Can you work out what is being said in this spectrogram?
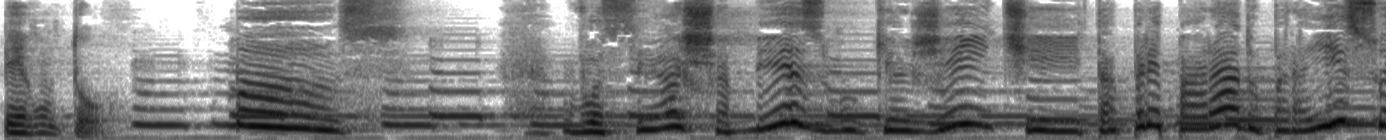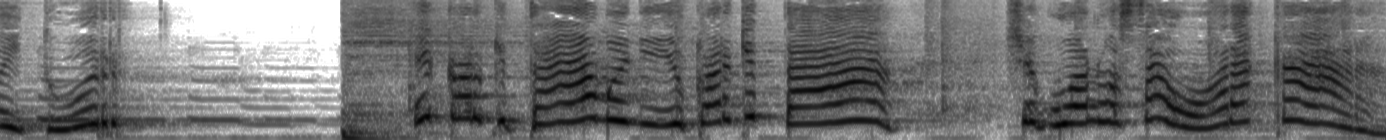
perguntou: Mas você acha mesmo que a gente tá preparado para isso, Heitor? É claro que tá, maninho, claro que tá. Chegou a nossa hora, cara.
